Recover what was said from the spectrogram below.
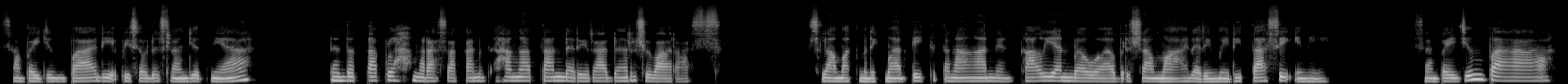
Sampai jumpa di episode selanjutnya, dan tetaplah merasakan kehangatan dari radar selaras. Selamat menikmati ketenangan yang kalian bawa bersama dari meditasi ini. Sampai jumpa.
